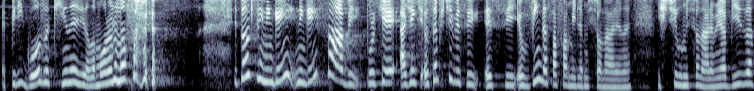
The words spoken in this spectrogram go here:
é perigoso aqui, né? Ela mora numa favela. Então, assim, ninguém, ninguém sabe, porque a gente. Eu sempre tive esse, esse. Eu vim dessa família missionária, né? Estilo missionário. Minha bisa,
